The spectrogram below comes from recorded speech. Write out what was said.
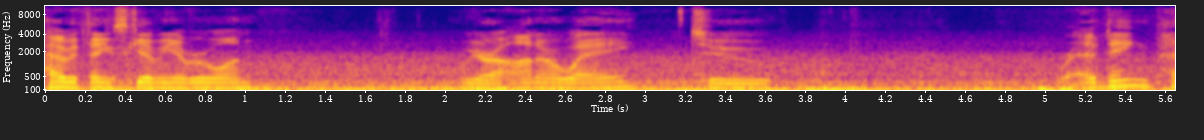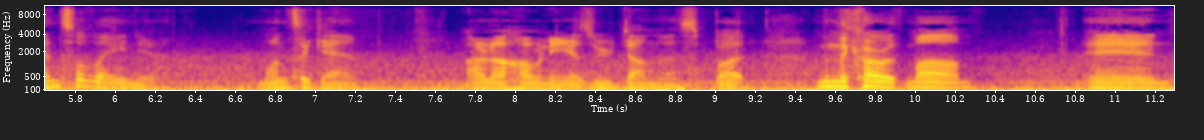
Happy Thanksgiving, everyone. We are on our way to Reading, Pennsylvania, once again. I don't know how many years we've done this, but I'm in the car with mom, and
